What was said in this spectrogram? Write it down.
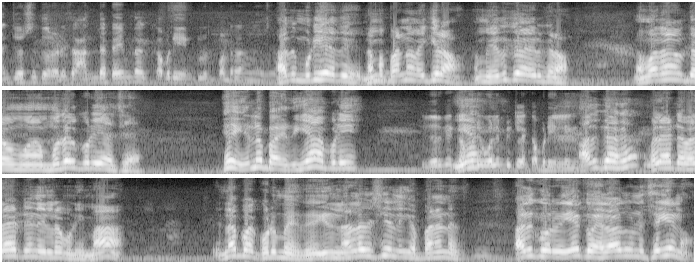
அஞ்சு வருஷத்துக்கு அந்த டைம் தான் கபடி இன்க்ளூட் பண்றாங்களா சார். அது முடியாது. நம்ம பண்ண வைக்கிறோம். நம்ம எதுக்காக இருக்கிறோம்? நம்ம தான் முதல் குடியாச்சே ஏய் என்னப்பா இது? ஏன் அப்படி? கபடி ஒலிம்பிக்ல கபடி இல்லைங்க. அதுக்காக விளையாட்டை விளையாட்டுன்னு எழுத முடியுமா? என்னப்பா கொடுமை இது? இது நல்ல விஷயம் நீங்கள் பண்ணினது. அதுக்கு ஒரு இயக்கம் ஏதாவது ஒன்று செய்யணும்.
